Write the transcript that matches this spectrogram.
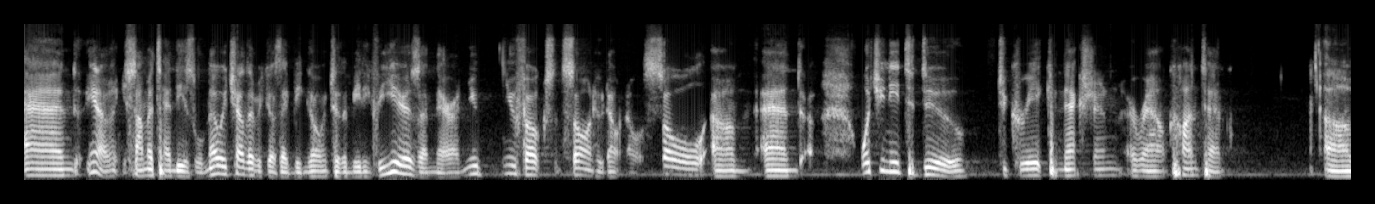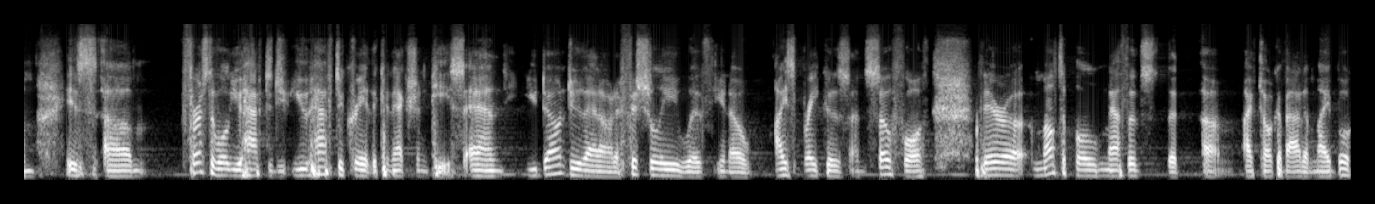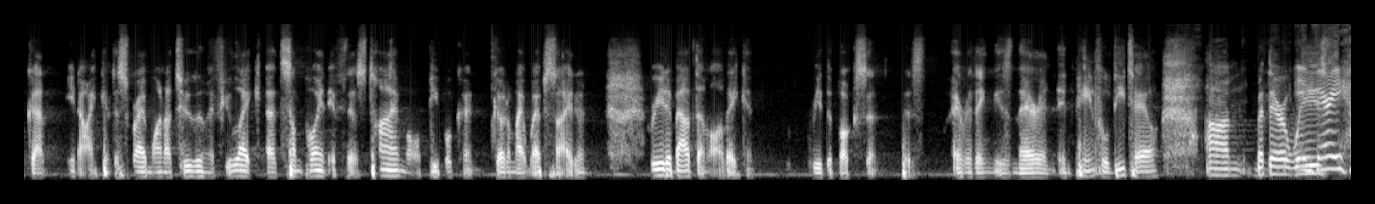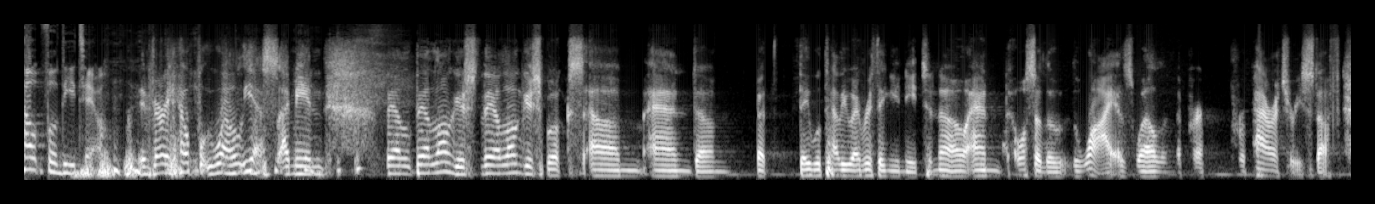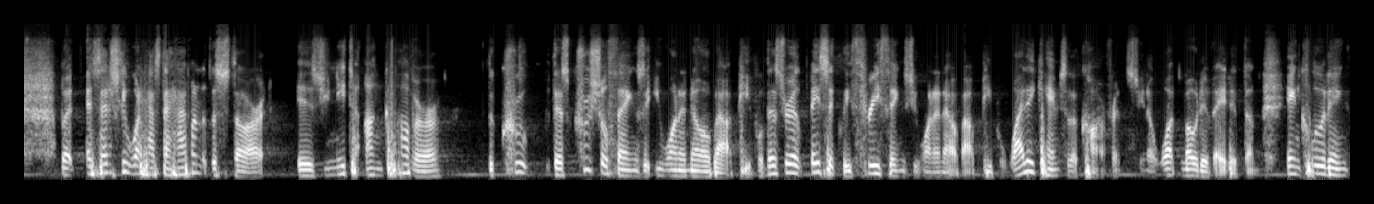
and you know, some attendees will know each other because they've been going to the meeting for years, and there are new new folks and so on who don't know a soul. Um, and what you need to do to create connection around content um, is um, first of all you have to do, you have to create the connection piece and you don't do that artificially with you know icebreakers and so forth. There are multiple methods that um, i talk about in my book and you know i can describe one or two of them if you like at some point if there's time or people can go to my website and read about them or they can read the books and there's everything isn't there in, in painful detail. Um, but there are ways. In very helpful detail. in very helpful. Well, yes. I mean, they're they're longish. They're longish books, um, and um, but they will tell you everything you need to know, and also the the why as well, and the pre- preparatory stuff. But essentially, what has to happen at the start is you need to uncover the cru- there's crucial things that you want to know about people. There's basically three things you want to know about people: why they came to the conference, you know, what motivated them, including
